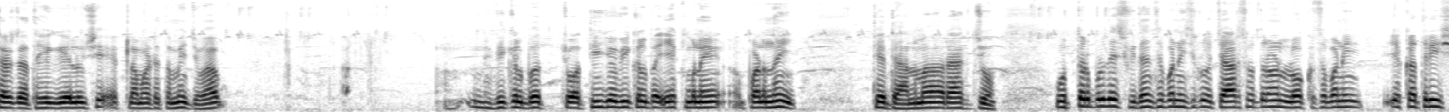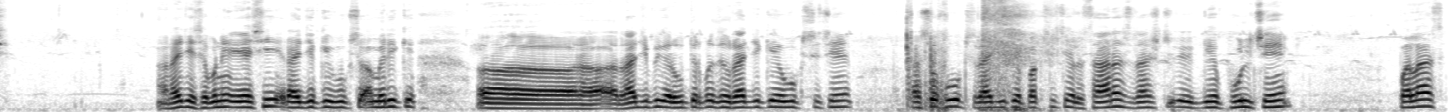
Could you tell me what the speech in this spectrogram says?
ચર્ચા થઈ ગયેલું છે, એટલા માટે તમે જવાબ વિકલ્પ ત્રીજો વિકલ્પ એક મને પણ નહીં, તે ધ્યાનમાં રાખજો. ઉત્તર પ્રદેશ વિધાનસભાની સીટો ચારસો ત્રણ, લોકસભાની એકત્રીસ રાજ્યસભાની એસી રાજકીય વૃક્ષ અમેરિકી રાજકીય ઉત્તર પ્રદેશ રાજકીય વૃક્ષ છે. અશોક વૃક્ષ રાજકીય પક્ષી છે. સારસ રાષ્ટ્રીય ફૂલ છે. પલાસ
